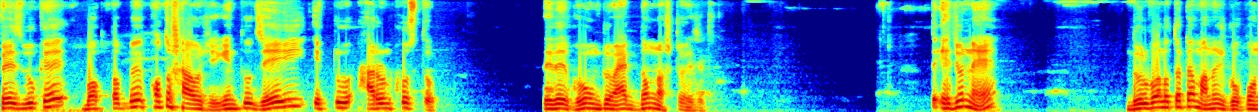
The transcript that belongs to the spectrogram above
ফেসবুকে বক্তব্যে কত সাহসী, কিন্তু যেই একটু হারুন খুঁজতো, এদের ঘুম টুম একদম নষ্ট হয়ে যেত। তো এই জন্যে দুর্বলতাটা মানুষ গোপন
